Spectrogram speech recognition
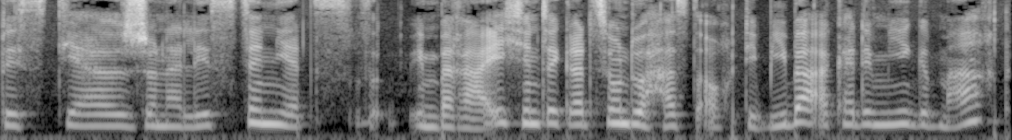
bist ja Journalistin jetzt im Bereich Integration. Du hast auch die Biber Akademie gemacht.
